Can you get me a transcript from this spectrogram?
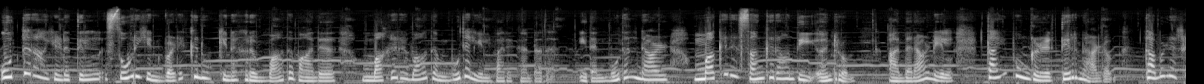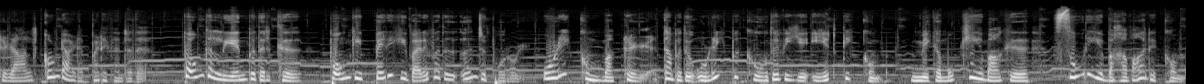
உத்தராயணத்தில் சூரியன் வடக்கு நோக்கி நகரும் மாதமான மகர மாதம் முதலில் வருகின்றது. இதன் முதல் நாள் மகர சங்கராந்தி என்றும் அந்த நாளில் தைப்பொங்கல் திருநாளும் தமிழர்களால் கொண்டாடப்படுகின்றது. பொங்கல் என்பதற்கு பொங்கி பெருகி வருவது என்று பொருள். உழைக்கும் மக்கள் தமது உழைப்புக்கு உதவிய இயற்கைக்கும் மிக முக்கியமாக சூரிய பகவானுக்கும்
